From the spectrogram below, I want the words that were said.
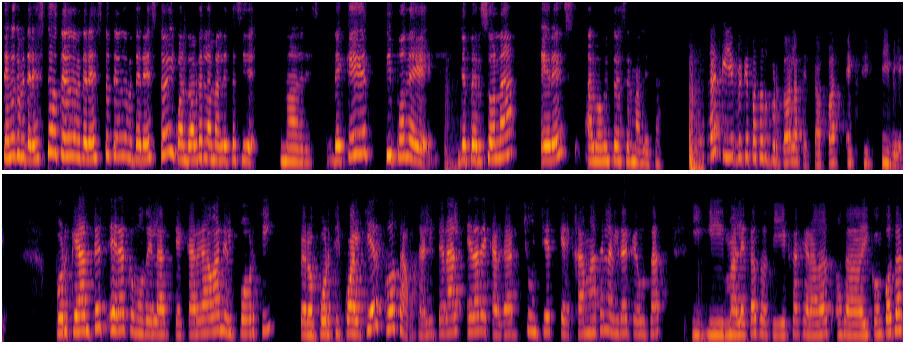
tengo que meter esto, tengo que meter esto, tengo que meter esto, y cuando abres la maleta así de, madres, ¿de qué tipo de, de persona eres al momento de hacer maleta? Sabes que yo creo que he pasado por todas las etapas existibles, porque antes era como de las que cargaban el por sí pero por si cualquier cosa, o sea, literal, era de cargar chunches que jamás en la vida que usas y, maletas así exageradas, o sea, y con cosas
